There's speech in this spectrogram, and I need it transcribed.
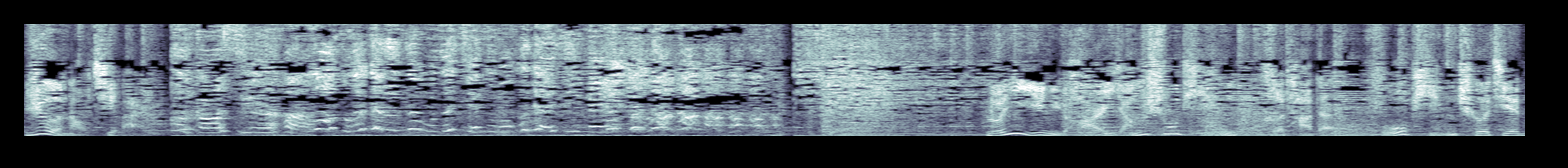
热闹起来。不高兴啊！我所挣的这么多钱，怎么不开心呢？轮椅女孩杨淑婷和她的扶贫车间，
